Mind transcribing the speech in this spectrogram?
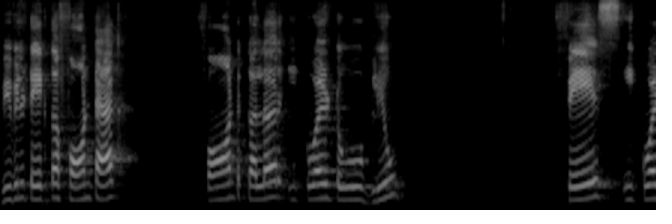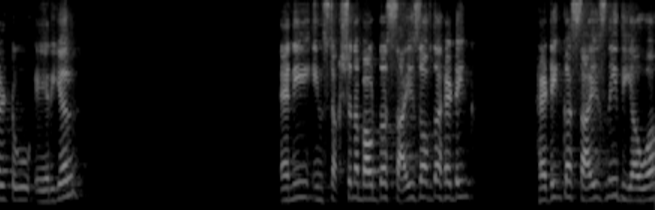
we will take the font tag, font color equal to blue, face equal to Arial. Any instruction about the size of the heading? Heading का साइज़ नहीं दिया हुआ।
